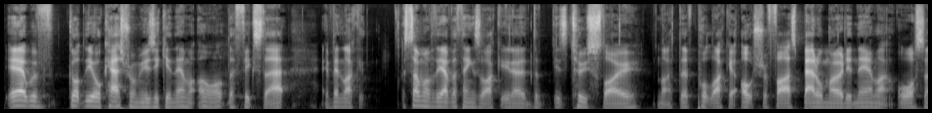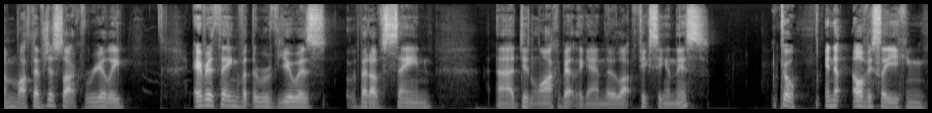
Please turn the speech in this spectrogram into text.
yeah, we've got the orchestral music in there. Like, oh, well, they fixed that. And then like some of the other things, like you know, the, it's too slow. Like they've put like an ultra fast battle mode in there. I'm like, awesome. Like they've just like really everything that the reviewers that I've seen uh, didn't like about the game. They're like fixing in this. Cool. And obviously, you can.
